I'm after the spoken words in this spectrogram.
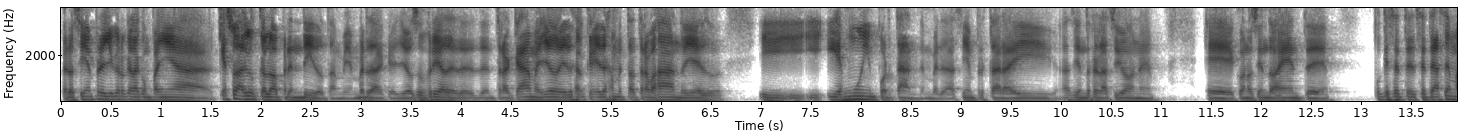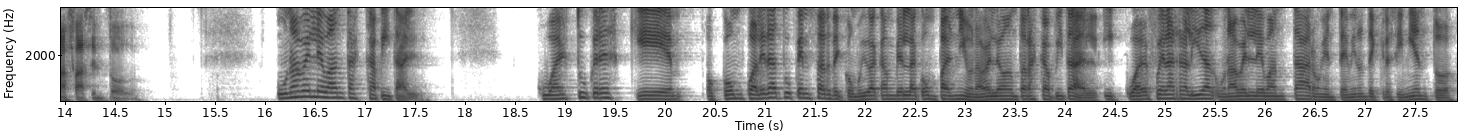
Pero siempre yo creo que la compañía, que eso es algo que lo he aprendido también, ¿verdad? Que yo sufría de, de, de yo y ok, déjame estar trabajando y eso. Y, y, es muy importante, en verdad, siempre estar ahí haciendo relaciones, eh, conociendo a gente, porque se te, se te hace más fácil todo. Una vez levantas capital, ¿cuál tú crees que o cuál era tu pensar de cómo iba a cambiar la compañía una vez levantaras capital y cuál fue la realidad una vez levantaron en términos de crecimiento.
